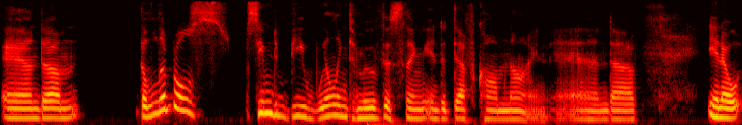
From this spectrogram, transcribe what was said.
And um, the Liberals seem to be willing to move this thing into DEFCON 9. And, uh, you know,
